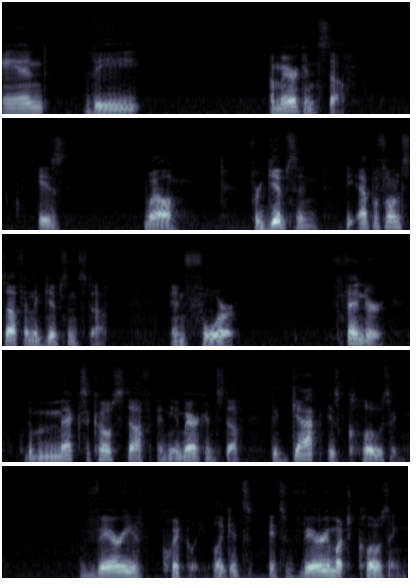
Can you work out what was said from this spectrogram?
and the American stuff is, well, for Gibson, the Epiphone stuff and the Gibson stuff, and for Fender, the Mexico stuff and the American stuff, the gap is closing very quickly. Like it's it's very much closing.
